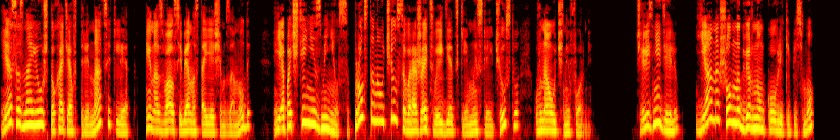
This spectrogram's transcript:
я осознаю, что хотя в 13 лет и назвал себя настоящим занудой, я почти не изменился, просто научился выражать свои детские мысли и чувства в научной форме. Через неделю я нашел на дверном коврике письмо,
